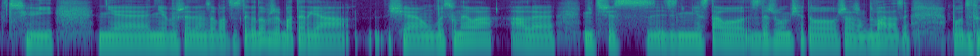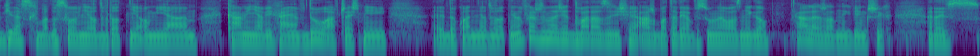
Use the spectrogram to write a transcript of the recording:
czyli nie, nie wyszedłem za bardzo z tego dobrze. Bateria się wysunęła, ale nic się z, z nim nie stało. Zdarzyło mi się to, przepraszam, dwa razy, bo drugi raz chyba dosłownie odwrotnie omijałem kamień, a wjechałem w dół, a wcześniej e, dokładnie odwrotnie. No w każdym razie dwa razy się aż bateria wysunęła z niego, ale żadnych większych rys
